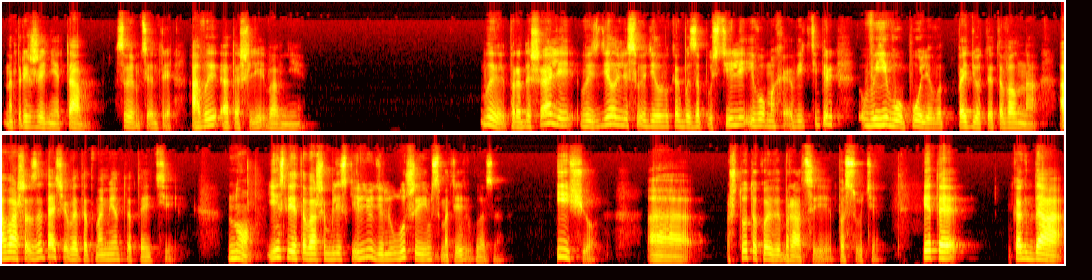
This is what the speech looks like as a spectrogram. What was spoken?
напряжение там, в своем центре, а вы отошли вовне. Вы продышали, вы сделали свое дело, вы как бы запустили его маховик. Теперь в его поле вот пойдет эта волна, а ваша задача в этот момент отойти. Но если это ваши близкие люди, лучше им смотреть в глаза. И еще, а, что такое вибрации, по сути? Это когда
